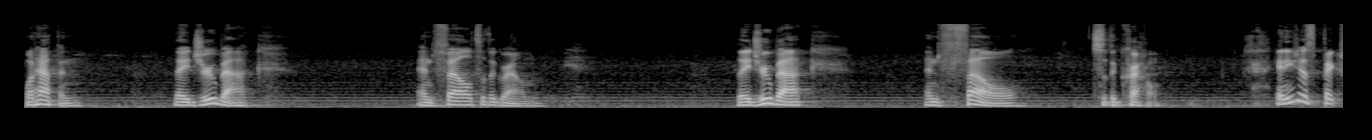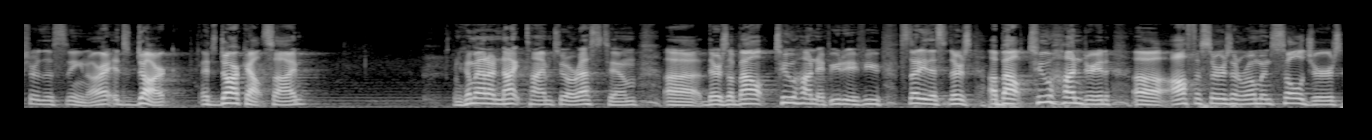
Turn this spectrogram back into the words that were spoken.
what happened? They drew back and fell to the ground. They drew back and fell to the ground. Can you just picture this scene? All right, it's dark. It's dark outside. You come out at nighttime to arrest him. Uh, there's about 200, if you, if you study this, there's about 200 uh, officers and Roman soldiers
